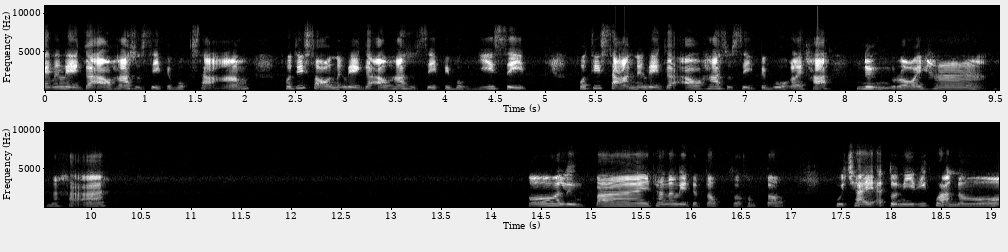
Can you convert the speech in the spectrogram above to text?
กนักเรียนก็เอา5ส่วน4ไปบวก 3พจน์ที่ 2 นักเรียนก็เอา5ส่วน4ไปบวก 20พจน์ที่ 3 นักเรียนก็เอา5ส่วน4ไปบวกอะไรคะ105 นะคะอ๋อลืมไป ถ้านักเรียนจะตอบสองคำตอบ ครูใช้อตัวนี้ดีกว่าเนาะ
